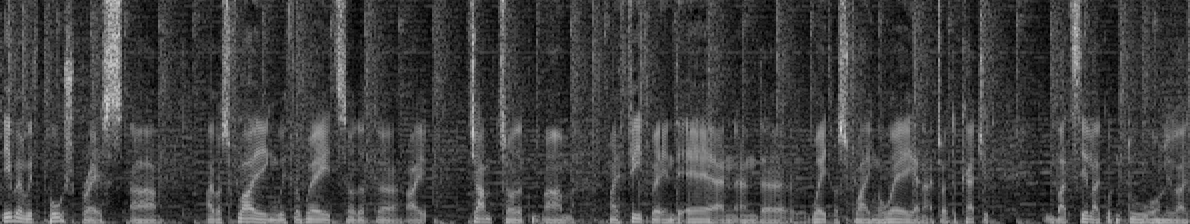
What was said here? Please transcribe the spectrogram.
Even with push press, uh, I was flying with the weight so that uh, I jumped so that um, my feet were in the air and, and the weight was flying away and I tried to catch it. But still I couldn't do only like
